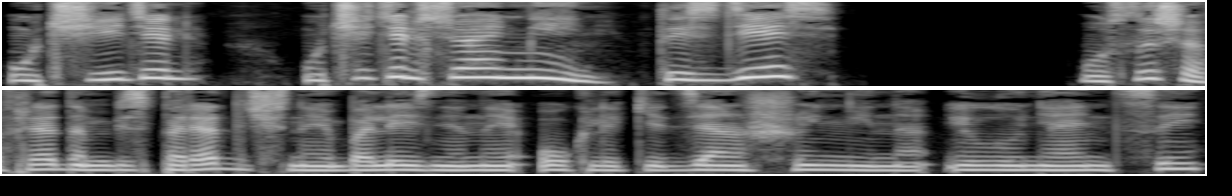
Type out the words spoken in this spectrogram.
«Учитель? Учитель Сюаньминь, ты здесь?» Услышав рядом беспорядочные болезненные оклики Дзян Шинина и Луняньцы,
